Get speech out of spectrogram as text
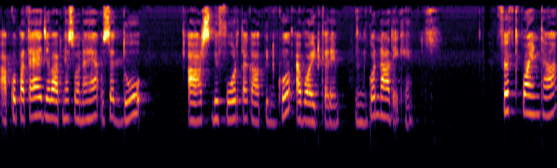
आपको पता है जब आपने सोना है उससे दो आवर्स बिफोर तक आप इनको अवॉइड करें, इनको ना देखें। फिफ्थ पॉइंट था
